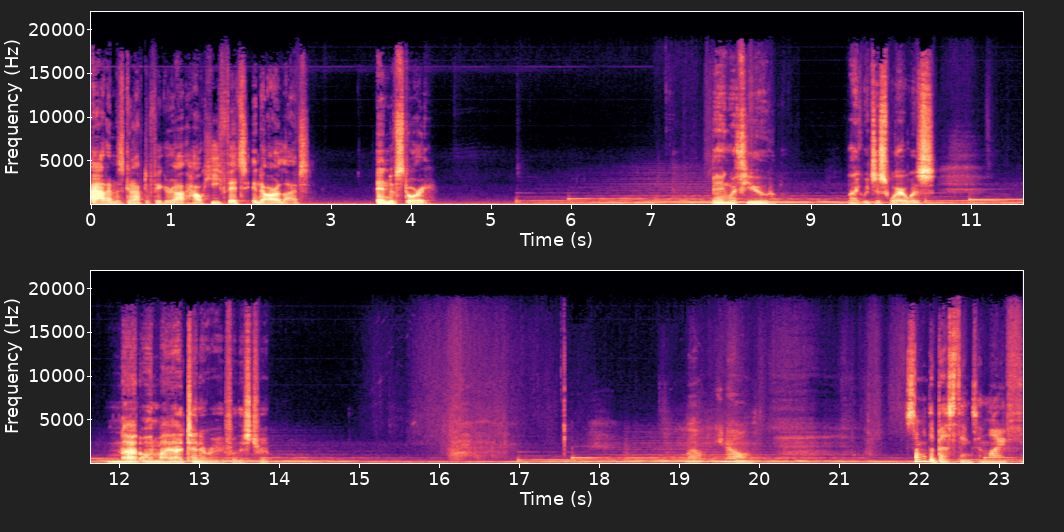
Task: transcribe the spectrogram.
Adam is gonna have to figure out how he fits into our lives. End of story. Being with you, like we just were, was not on my itinerary for this trip. Well, you know, some of the best things in life,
